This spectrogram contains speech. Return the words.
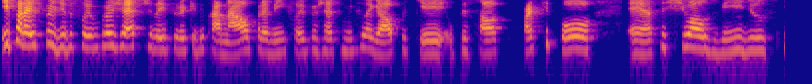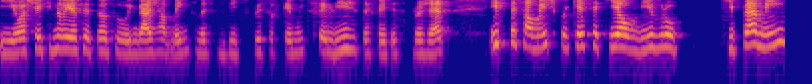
E Paraíso Perdido foi um projeto de leitura aqui do canal. Para mim, foi um projeto muito legal, porque o pessoal participou, é, assistiu aos vídeos e eu achei que não ia ter tanto engajamento nesses vídeos, por isso eu fiquei muito feliz de ter feito esse projeto, especialmente porque esse aqui é um livro que para mim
